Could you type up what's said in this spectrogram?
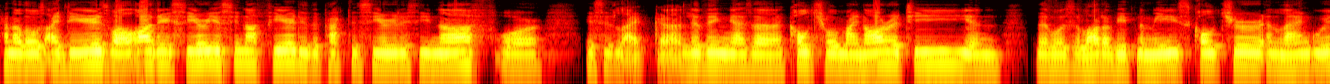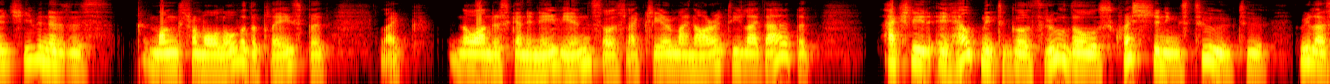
kind of those ideas. Well, are they serious enough here? Do they practice seriously enough, or is it like uh, living as a cultural minority? And there was a lot of Vietnamese culture and language, even if there's monks from all over the place, but like no under Scandinavian, so it's like clear minority like that. But actually it helped me to go through those questionings too to realize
